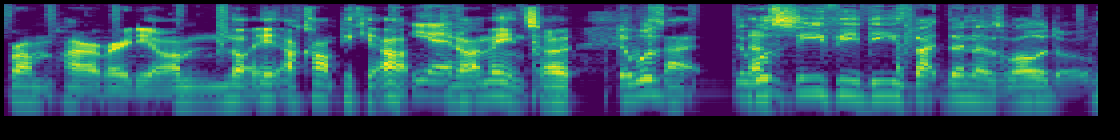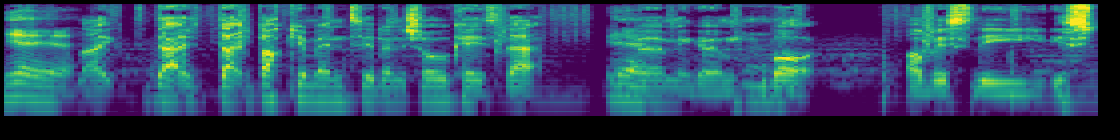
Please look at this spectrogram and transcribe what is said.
from pirate radio. I'm not. I can't pick it up. Yeah. You know what I mean? So There was Like, there was DVDs back then as well though. yeah, yeah, Like that that documented and showcased that in Yeah. Birmingham. Mm. But obviously it's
